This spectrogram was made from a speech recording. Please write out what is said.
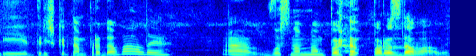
і трішки там продавали, а в основному пороздавали.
